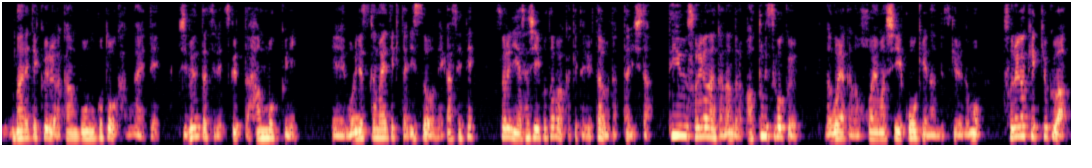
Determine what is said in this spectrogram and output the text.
生まれてくる赤ん坊のことを考えて、自分たちで作ったハンモックに、えー、森で捕まえてきたリスを寝かせて、それに優しい言葉をかけたり歌を歌ったりした。っていう、それがなんかなんだろう、パッと見すごく和やかな微笑ましい光景なんですけれども、それが結局は、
